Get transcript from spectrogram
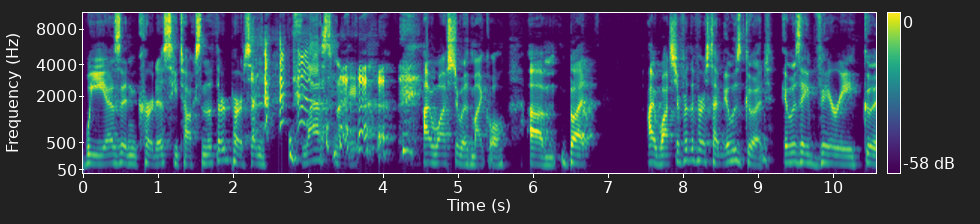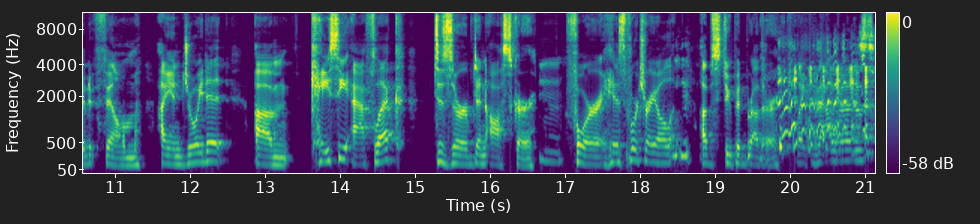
We, as in Curtis, he talks in the third person. last night, I watched it with Michael. Um, but I watched it for the first time. It was good. It was a very good film. I enjoyed it. Um, Casey Affleck deserved an Oscar Mm. for his portrayal of stupid brother. Like that was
